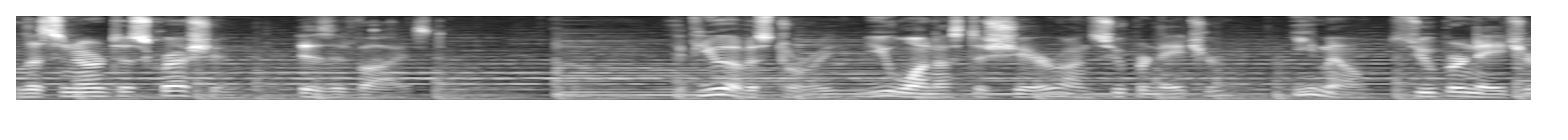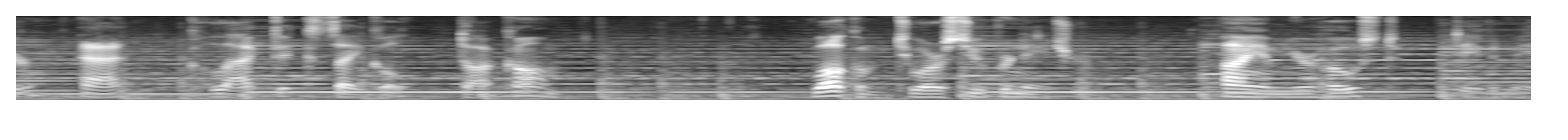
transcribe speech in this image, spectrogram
Listener discretion is advised. If you have a story you want us to share on Supernature, email supernature at galacticcycle.com. Welcome to our Supernature. I am your host, David Mage.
